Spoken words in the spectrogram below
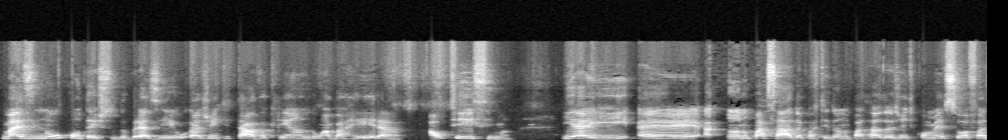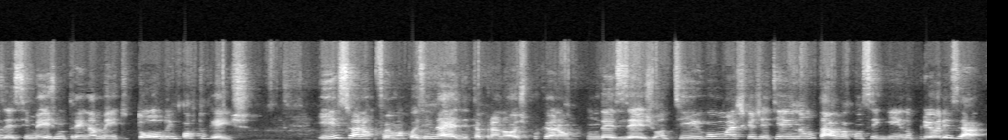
Mas no contexto do Brasil, a gente estava criando uma barreira altíssima. E aí, é, ano passado, a partir do ano passado, a gente começou a fazer esse mesmo treinamento todo em português. Isso era, foi uma coisa inédita para nós, porque era um desejo antigo, mas que a gente ainda não estava conseguindo priorizar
